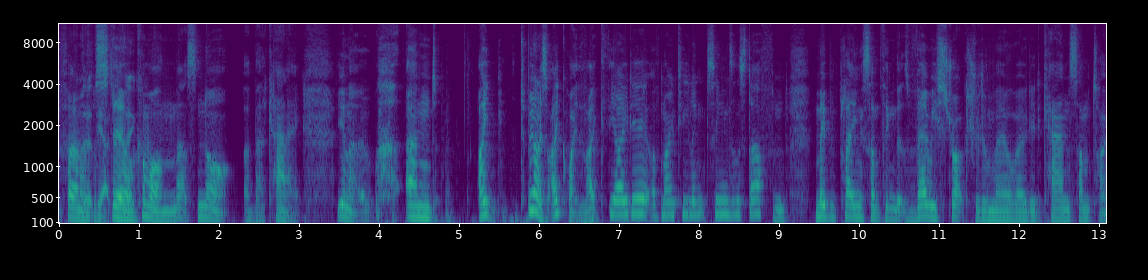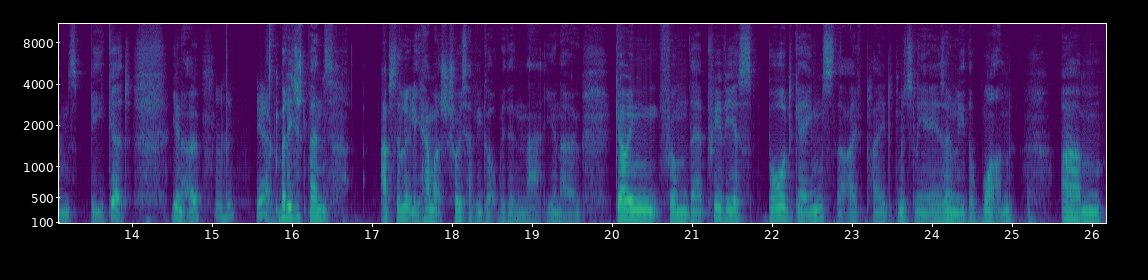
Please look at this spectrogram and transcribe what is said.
Fair enough, the- but the actual still, thing. come on, that's not a mechanic, you know. And I, to be honest, I quite like the idea of 90 linked scenes and stuff, and maybe playing something that's very structured and railroaded can sometimes be good, you know. Yeah. But it just depends. Absolutely, how much choice have you got within that? You know, going from their previous board games that I've played, admittedly, it is only the one. Um,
